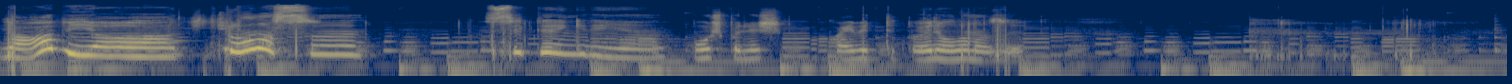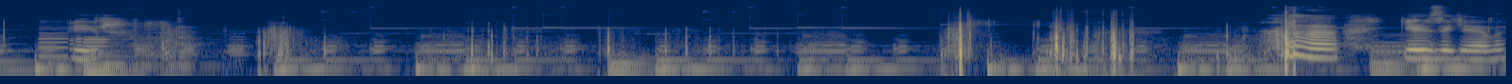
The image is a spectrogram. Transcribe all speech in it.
Ya abi ya. Ciddi olamazsın. Siktirin gidin ya. Boş beleş. Kaybettik. Böyle olamaz Bir. Gerizekalı.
